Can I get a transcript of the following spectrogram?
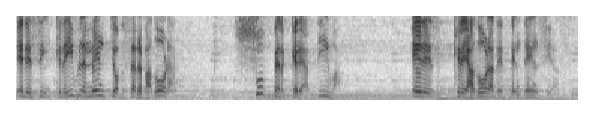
eres increíblemente observadora, súper creativa, eres creadora de tendencias.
